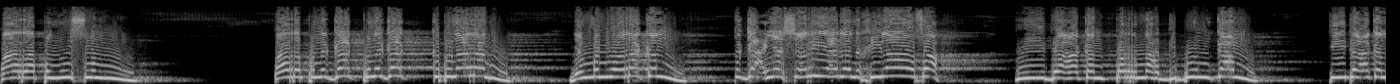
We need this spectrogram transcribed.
para pengusung para penegak-penegak kebenaran yang menyuarakan tegaknya syariah dan khilafah tidak akan pernah dibungkam, tidak akan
